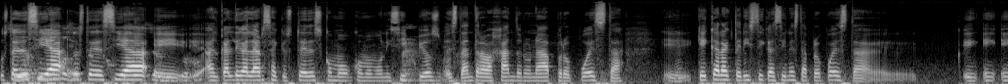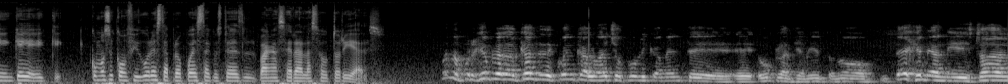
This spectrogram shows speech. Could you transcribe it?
Usted decía, usted decía, eh, alcalde Galarza, que ustedes como, como municipios están trabajando en una propuesta. Eh, ¿Qué características tiene esta propuesta? Eh, en, qué, cómo se configura esta propuesta que ustedes van a hacer a las autoridades. Bueno, por ejemplo, el alcalde de Cuenca lo ha hecho públicamente eh, un planteamiento, no, déjeme administrar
